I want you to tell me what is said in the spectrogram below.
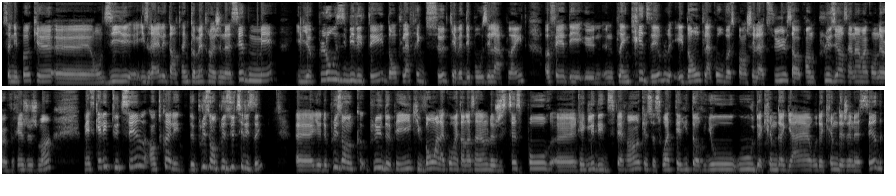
Ce n'est pas que euh, on dit Israël est en train de commettre un génocide, mais il y a plausibilité. Donc, l'Afrique du Sud, qui avait déposé la plainte, a fait des, une, une, plainte crédible et donc la Cour va se pencher là-dessus. Ça va prendre plusieurs années avant qu'on ait un vrai jugement. Mais est-ce qu'elle est utile? En tout cas, elle est de plus en plus utilisée. Euh, il y a de plus en plus de pays qui vont à la Cour internationale de justice pour euh, régler des différends, que ce soit territoriaux ou de crimes de guerre ou de crimes de génocide.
